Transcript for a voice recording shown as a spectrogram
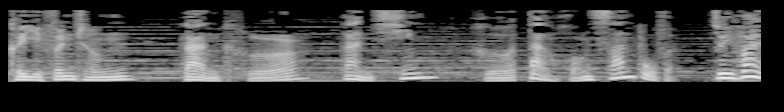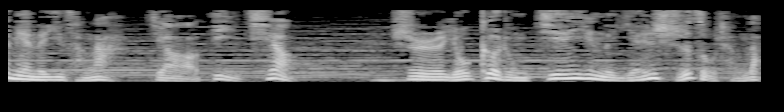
可以分成蛋壳、蛋清。和蛋黄三部分，最外面的一层啊叫地壳，是由各种坚硬的岩石组成的。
